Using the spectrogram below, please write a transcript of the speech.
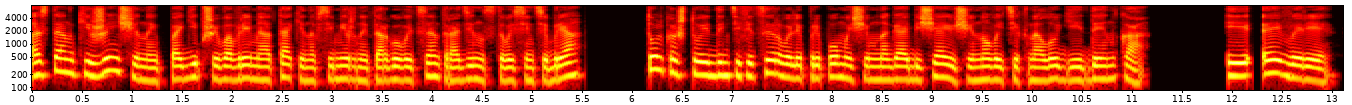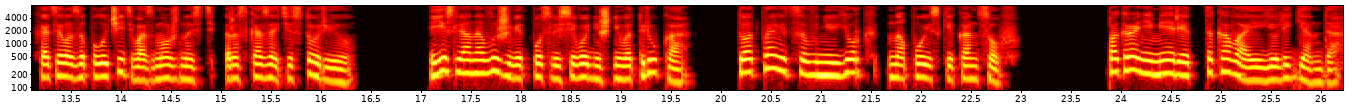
Останки женщины, погибшей во время атаки на Всемирный торговый центр 11 сентября, только что идентифицировали при помощи многообещающей новой технологии ДНК. И Эйвери хотела заполучить возможность рассказать историю. Если она выживет после сегодняшнего трюка, то отправится в Нью-Йорк на поиски концов. По крайней мере, такова ее легенда.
